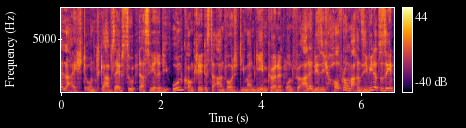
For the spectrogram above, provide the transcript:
vielleicht. Und gab selbst zu, das wäre die unkonkreteste Antwort, die man geben könne. Und für alle, die sich Hoffnung machen, sie wiederzusehen,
